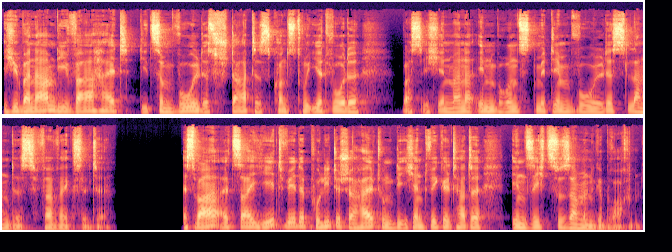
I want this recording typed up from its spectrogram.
Ich übernahm die Wahrheit, die zum Wohl des Staates konstruiert wurde, was ich in meiner Inbrunst mit dem Wohl des Landes verwechselte. Es war, als sei jedwede politische Haltung, die ich entwickelt hatte, in sich zusammengebrochen.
